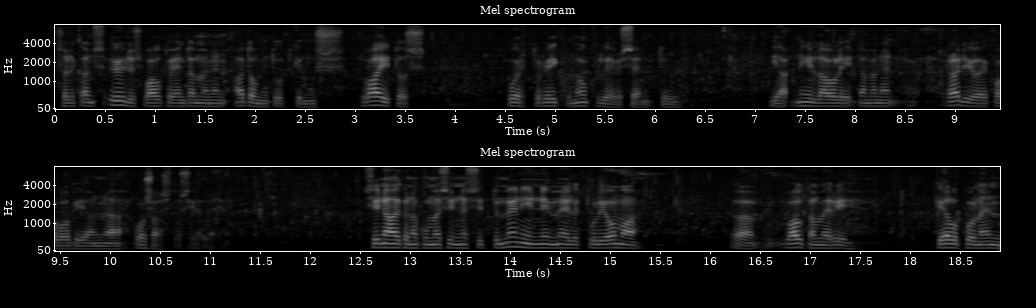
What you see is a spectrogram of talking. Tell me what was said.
se oli myös Yhdysvaltojen tämmöinen atomitutkimuslaitos, Puerto Rico Nuclear Center, ja niillä oli tämmöinen radioekologian osasto siellä. Siinä aikana, kun mä sinne sitten menin, niin meille tuli oma valtameri kelpoinen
